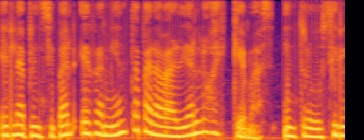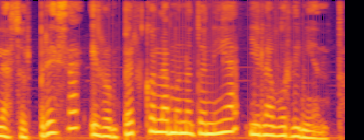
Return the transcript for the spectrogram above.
Es la principal herramienta para variar los esquemas, introducir la sorpresa y romper con la monotonía y el aburrimiento.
